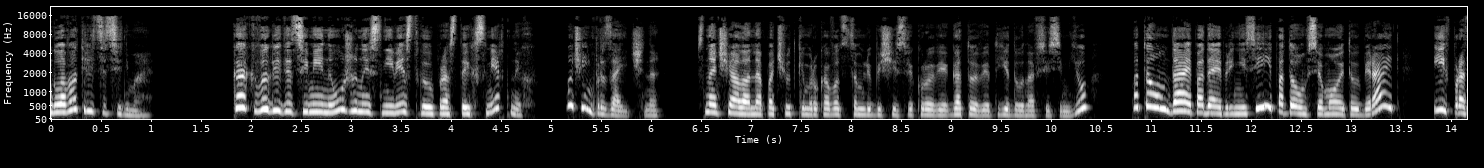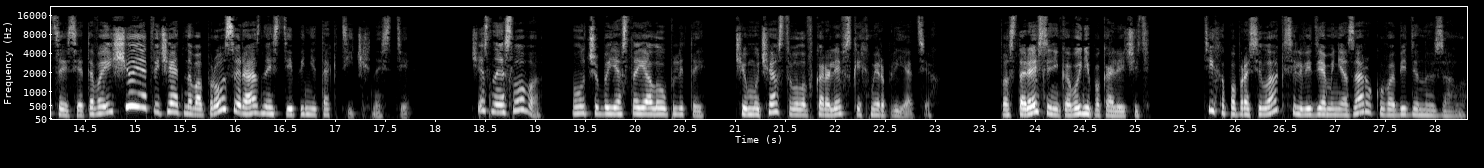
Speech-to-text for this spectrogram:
Глава 37. Как выглядят семейные ужины с невесткой у простых смертных? Очень прозаично. Сначала она под чутким руководством любящей свекрови готовит еду на всю семью, потом дай, подай, принеси, и потом все моет и убирает, и в процессе этого еще и отвечает на вопросы разной степени тактичности. Честное слово, лучше бы я стояла у плиты, чем участвовала в королевских мероприятиях. «Постарайся никого не покалечить», — тихо попросил Аксель, ведя меня за руку в обеденную залу.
